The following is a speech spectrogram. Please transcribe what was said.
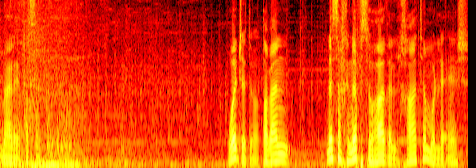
ما عليه فصل. وجدوا. طبعا نسخ نفسه هذا الخاتم ولا إيش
